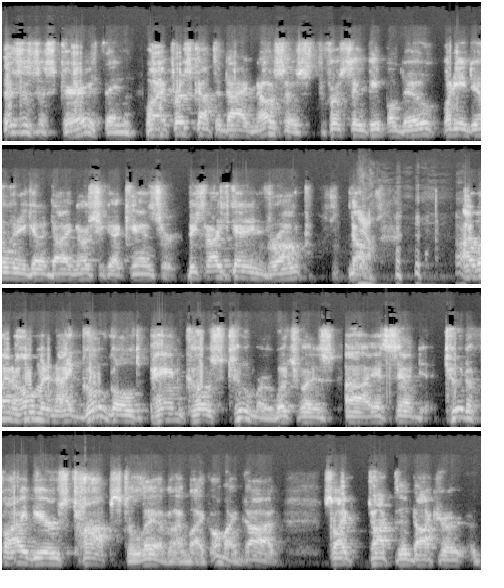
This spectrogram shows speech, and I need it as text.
this is a scary thing. When I first got the diagnosis, the first thing people do, what do you do when you get a diagnosis you got cancer? Besides getting drunk? No. I went home and I Googled Pancoast tumor, which was, uh, it said two to five years tops to live. And I'm like, oh my God. So I talked to the doctor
